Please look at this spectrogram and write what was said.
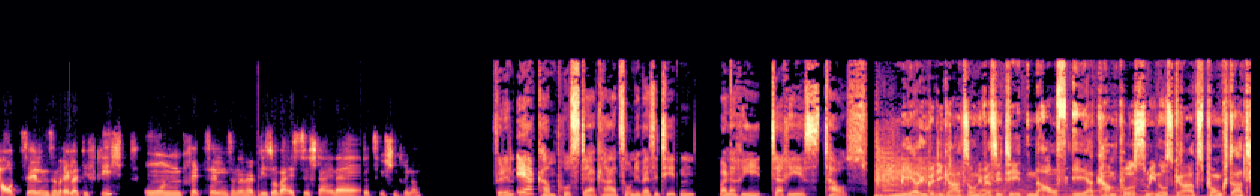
Hautzellen sind relativ dicht und Fettzellen sind dann halt wie so weiße Steine dazwischen drinnen. Für den R-Campus der Grazer Universitäten Valerie Therese Taus. Mehr über die Grazer Universitäten auf ercampus-graz.at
